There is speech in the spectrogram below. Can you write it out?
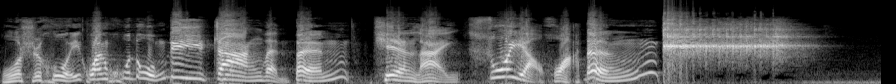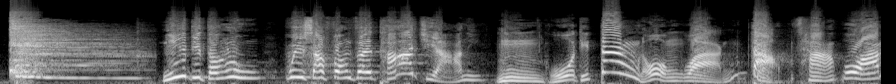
我是会馆互动的张文本，前来索要花灯。你的灯笼为啥放在他家呢？嗯，我的灯笼王道茶馆，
